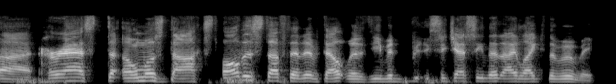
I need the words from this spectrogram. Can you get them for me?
Uh, harassed, almost doxxed, all this stuff that I've dealt with, even suggesting that I liked the movie.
